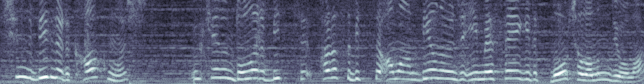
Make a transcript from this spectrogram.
Şimdi birileri kalkmış, ülkenin doları bitti, parası bitti aman bir an önce IMF'ye gidip borç alalım diyorlar.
